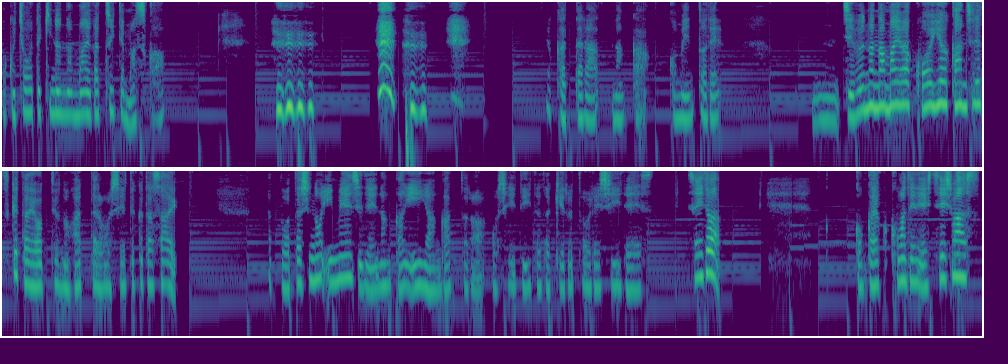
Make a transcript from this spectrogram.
特徴的な名前がついてますか？よかったら、なんか、コメントで、うん、自分の名前はこういう感じでつけたよっていうのがあったら教えてください。あと、私のイメージでなんかいい案があったら教えていただけると嬉しいです。それでは、今回はここまでで失礼します。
